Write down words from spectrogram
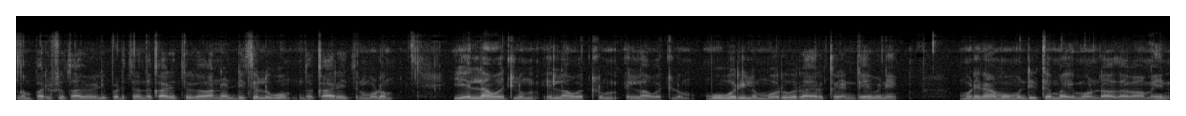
நம் பரிசுத்தாவை வெளிப்படுத்தின இந்த காரியத்துக்காக நன்றி செல்லுவோம். இந்த காரியத்தின் மூலம் எல்லாவற்றிலும் எல்லாவற்றிலும் எல்லாவற்றிலும் மூவரிலும் ஒருவராக இருக்கிற என் தேவனே. உம்முடைய ஒன்றிற்க மகிமை உண்டாவதாக. ஆமேன்.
